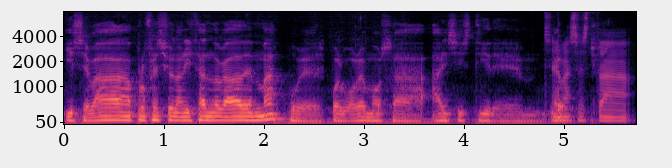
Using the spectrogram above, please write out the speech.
y se va profesionalizando cada vez más, pues, pues volvemos a, a insistir en... Sí, además esta,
